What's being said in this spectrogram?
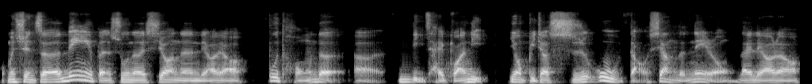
我们选择另一本书呢，希望能聊聊。不同的呃理财管理用比较实务导向的内容来聊聊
